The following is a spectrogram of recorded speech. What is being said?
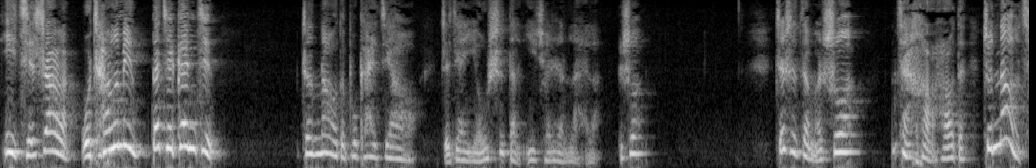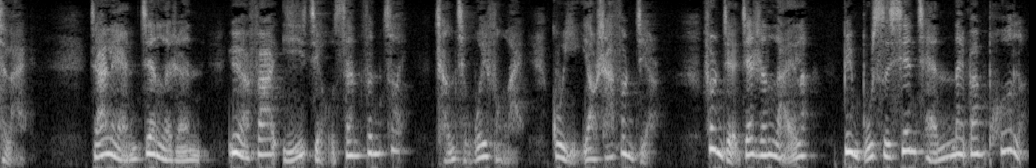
一起杀了我，偿了命，大家干净。正闹得不开交，只见尤氏等一群人来了，说：“这是怎么说？才好好的就闹起来。”贾琏见了人，越发以酒三分醉，逞起威风来，故意要杀凤姐儿。凤姐见人来了，并不似先前那般泼了，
